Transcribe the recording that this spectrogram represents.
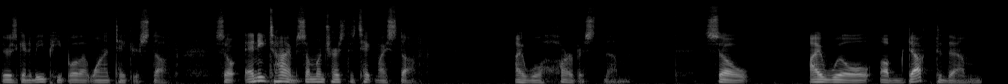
There's going to be people that want to take your stuff. So anytime someone tries to take my stuff, I will harvest them. So I will abduct them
